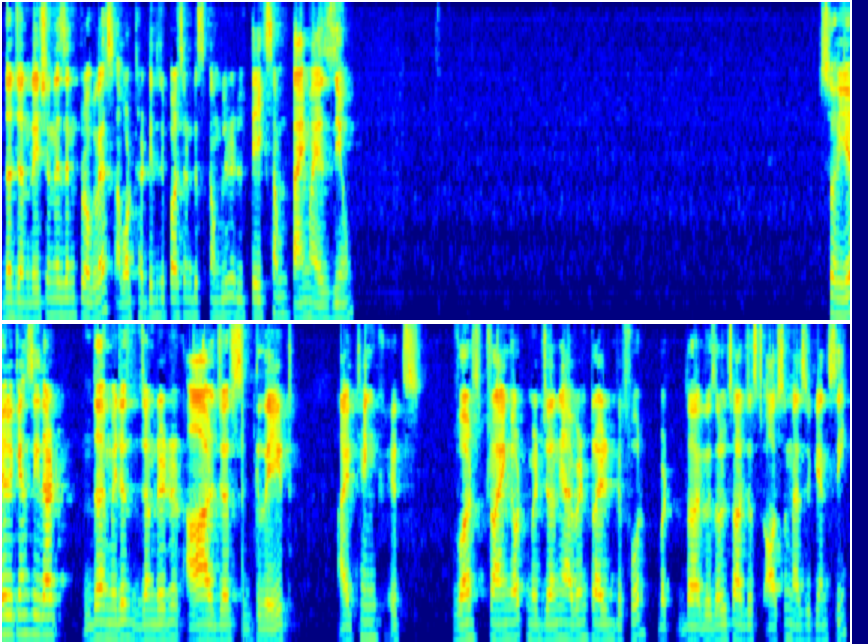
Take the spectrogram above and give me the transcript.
the generation is in progress. About 33% is complete it will take some time i assume. So here you can see that the images generated are just great. I think it's worth trying out. Midjourney i haven't tried it before but the results are just awesome as you can see.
